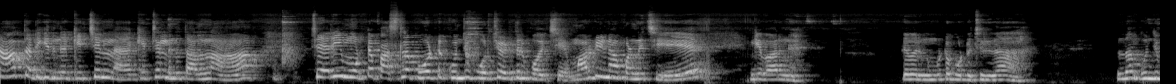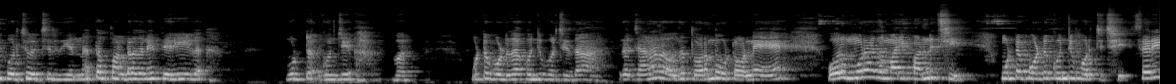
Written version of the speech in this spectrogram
நாற்று அடிக்குதுங்க கிச்சனில் கிச்சன்லேருந்து தள்ளலாம். சரி முட்டை ஃபஸ்ட்டில் போட்டு குஞ்சு பொரிச்சு எடுத்துகிட்டு போச்சு மறுபடியும் என்ன பண்ணுச்சு? இங்கே பாருங்க. இது பாருங்க முட்டை போட்டு வச்சிருதா இதுதான் குஞ்சு பொறிச்சு வச்சிருது. என்னத்த பண்ணுறதுனே தெரியல. முட்டை குஞ்சு முட்டை போட்டுதா குஞ்சு பொறிச்சுதா இந்த ஜன்னலை வந்து திறந்து விட்டோடனே ஒரு முறை அது மாதிரி பண்ணுச்சு. முட்டை போட்டு குஞ்சு பொரிச்சிச்சு. சரி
